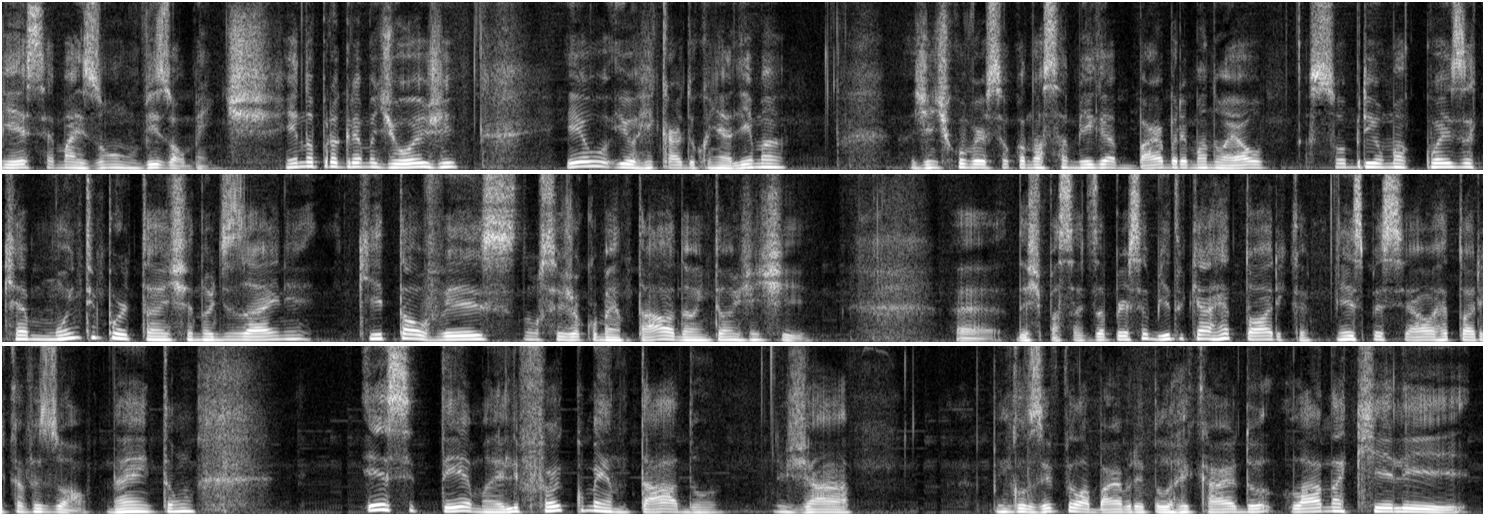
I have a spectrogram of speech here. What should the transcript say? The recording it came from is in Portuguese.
E esse é mais um Visualmente. E no programa de hoje, eu e o Ricardo Cunha Lima, a gente conversou com a nossa amiga Bárbara Emanuel sobre uma coisa que é muito importante no design que talvez não seja comentada, ou então a gente é, deixa passar desapercebido, que é a retórica, em especial a retórica visual. Né? Então, esse tema ele foi comentado já inclusive pela Bárbara e pelo Ricardo, lá naquele.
